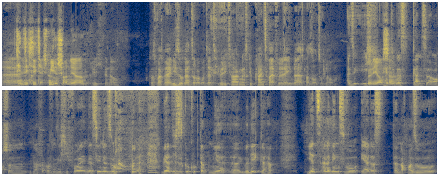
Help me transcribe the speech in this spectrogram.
Äh, hinsichtlich der Schmiede ja, schon, ja. Wirklich, genau. Das weiß man ja nie so ganz, aber grundsätzlich würde ich sagen, es gibt keinen Zweifel, ihm da erstmal so zu glauben. Also ich, ich hätte sagen. das Ganze auch schon ne, offensichtlich vorher in der Szene so, während ich es geguckt habe, mir äh, überlegt gehabt. Jetzt allerdings, wo er das dann nochmal so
